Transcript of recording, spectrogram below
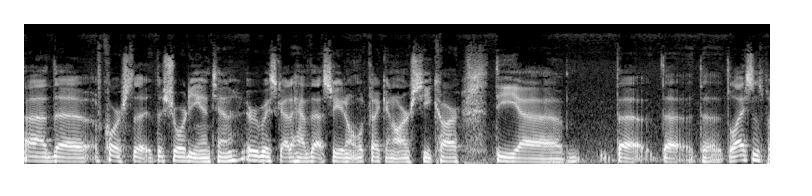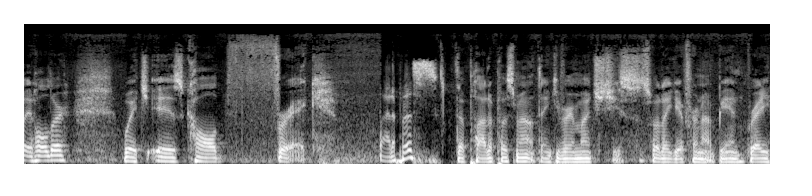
Uh, the, of course, the, the shorty antenna. Everybody's got to have that so you don't look like an RC car. The, uh, the, the, the, license plate holder, which is called Frick. Platypus. The platypus mount. Thank you very much. Jeez, that's what I get for not being ready.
